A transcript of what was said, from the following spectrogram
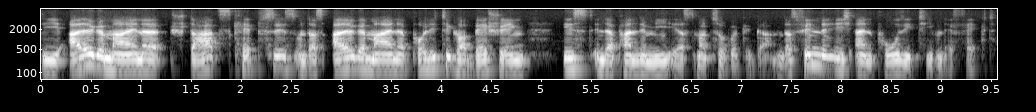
Die allgemeine Staatskepsis und das allgemeine Politiker-Bashing ist in der Pandemie erstmal zurückgegangen. Das finde ich einen positiven Effekt.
